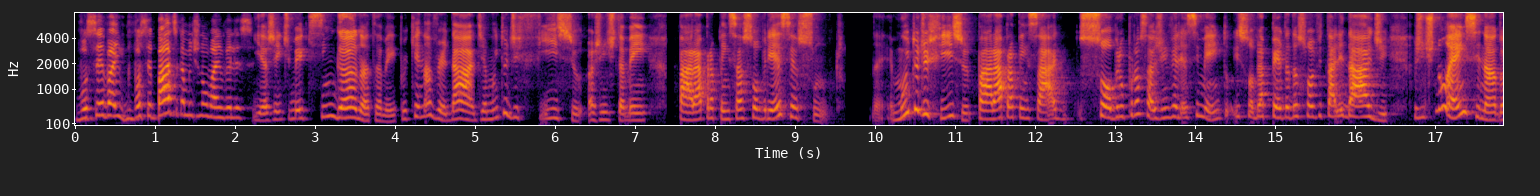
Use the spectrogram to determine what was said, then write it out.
você vai, você basicamente não vai envelhecer. E a gente meio que se engana também, porque na verdade é muito difícil a gente também parar para pensar sobre esse assunto. Né? É muito difícil parar para pensar sobre o processo de envelhecimento e sobre a perda da sua vitalidade. A gente não é ensinado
